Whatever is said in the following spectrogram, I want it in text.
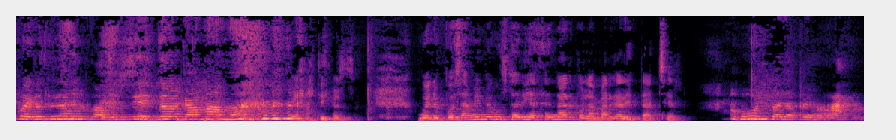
Bueno, te damos pasos, sí. Te toca, mamá. Gracias. Bueno, pues a mí me gustaría cenar con la Margaret Thatcher. Uy, vaya perra.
